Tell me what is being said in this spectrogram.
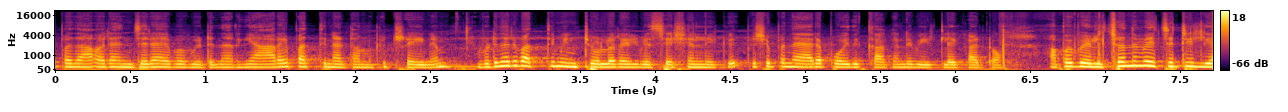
ഇപ്പോൾ ദാ ഒരു അഞ്ചര ആയപ്പോൾ വീട്ടിൽ നിന്ന് ഇറങ്ങി. ആറ് പത്തിനാട്ടോ നമുക്ക് ട്രെയിനും ഇവിടുന്ന് ഒരു പത്ത് മിനിറ്റുള്ള റെയിൽവേ സ്റ്റേഷനിലേക്ക് പക്ഷേ ഇപ്പോൾ നേരെ പോയത് ഇക്കാക്കന്റെ വീട്ടിലേക്കാട്ടോ. അപ്പോൾ വെളിച്ചൊന്നും വെച്ചിട്ടില്ല.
